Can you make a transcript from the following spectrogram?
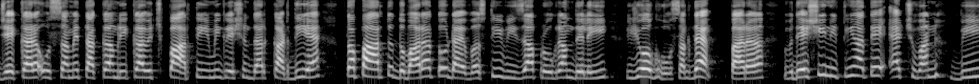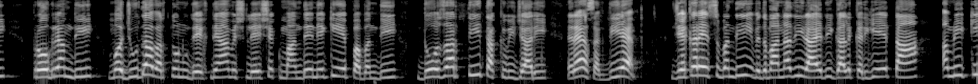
ਜੇਕਰ ਉਸ ਸਮੇਂ ਤੱਕ ਅਮਰੀਕਾ ਵਿੱਚ ਭਾਰਤੀ ਇਮੀਗ੍ਰੇਸ਼ਨ ਦਰ ਘਟਦੀ ਹੈ, ਤਾਂ ਭਾਰਤ ਦੁਬਾਰਾ ਤੋਂ ਡਾਈਵਰਸਿਟੀ ਵੀਜ਼ਾ ਪ੍ਰੋਗਰਾਮ ਦੇ ਲਈ ਯੋਗ ਹੋ ਸਕਦਾ ਹੈ। ਪਰ ਵਿਦੇਸ਼ੀ ਨੀਤੀਆਂ ਅਤੇ H1B ਪ੍ਰੋਗਰਾਮ ਦੀ ਮੌਜੂਦਾ ਵਰਤੋਂ ਨੂੰ ਦੇਖਦਿਆਂ ਵਿਸ਼ਲੇਸ਼ਕ ਮੰਨਦੇ ਨੇ ਕਿ ਇਹ ਪਾਬੰਦੀ 2030 ਤੱਕ ਵੀ ਜਾਰੀ ਰਹਿ ਸਕਦੀ ਹੈ ਜੇਕਰ ਇਸ ਸੰਬੰਧੀ ਵਿਦਵਾਨਾਂ ਦੀ رائے ਦੀ ਗੱਲ ਕਰੀਏ ਤਾਂ ਅਮਰੀਕੀ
